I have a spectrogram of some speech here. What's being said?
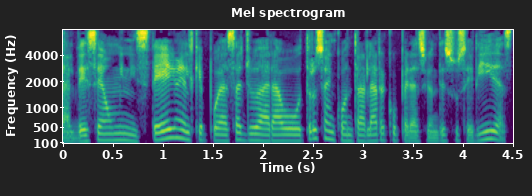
Tal vez sea un ministerio en el que puedas ayudar a otros a encontrar la recuperación de sus heridas.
